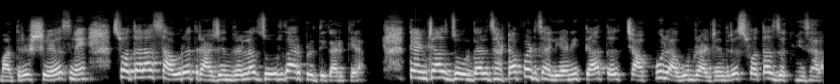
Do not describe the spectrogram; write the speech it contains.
मात्र श्रेयसने स्वतःला सावरत राजेंद्रला जोरदार प्रतिकार केला. त्यांच्या जोरदार झटापट झाली आणि त्यातच चाकू लागून राजेंद्र स्वतः जखमी झाला.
